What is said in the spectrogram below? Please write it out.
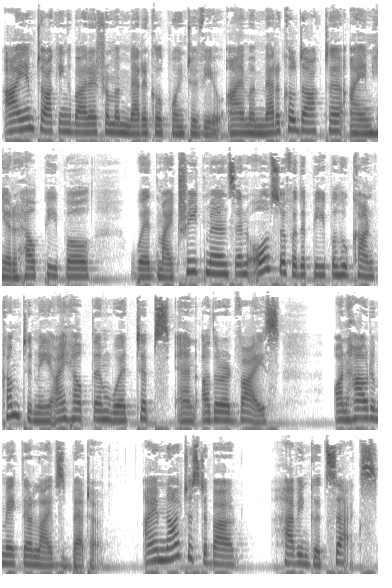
I am talking about it from a medical point of view. I am a medical doctor. I am here to help people with my treatments and also for the people who can't come to me, I help them with tips and other advice on how to make their lives better. I am not just about having good sex.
